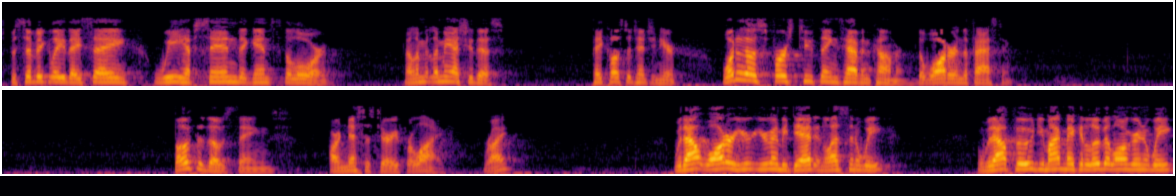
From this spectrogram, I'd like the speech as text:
Specifically, they say, We have sinned against the Lord. Now, let me, let me ask you this. Pay close attention here. What do those first two things have in common? The water and the fasting. Both of those things are necessary for life, right? Without water, you're, you're going to be dead in less than a week. Without food, you might make it a little bit longer in a week,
